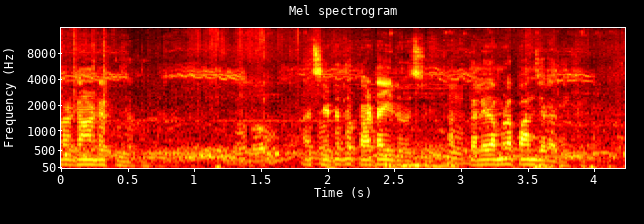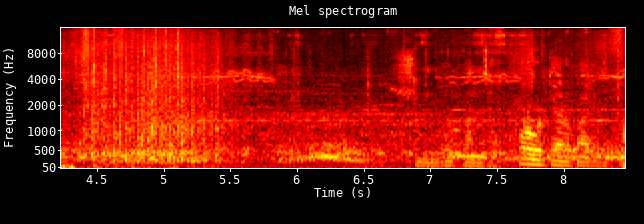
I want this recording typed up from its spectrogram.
আর ডানাটা একটু দেখো। আচ্ছা এটা তো কাটাই রয়েছে। তাহলে আমরা পাঞ্জারা দেখি। সুন্দর পাঞ্জা। পরবর্তী আরও দেখি।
